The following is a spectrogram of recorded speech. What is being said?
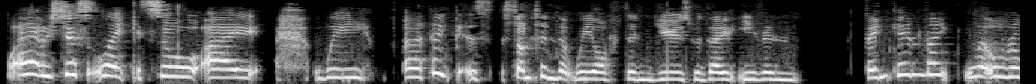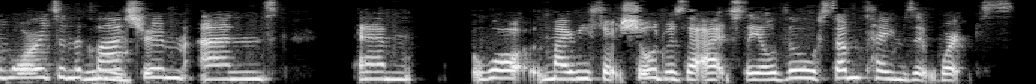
Well, it was just like so. I we I think it's something that we often use without even thinking, like little rewards in the mm. classroom. And um, what my research showed was that actually, although sometimes it works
